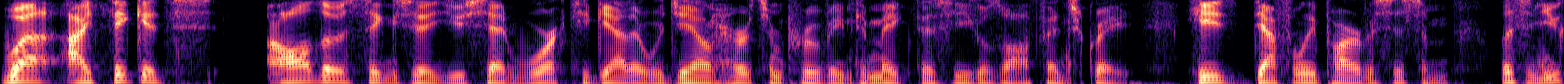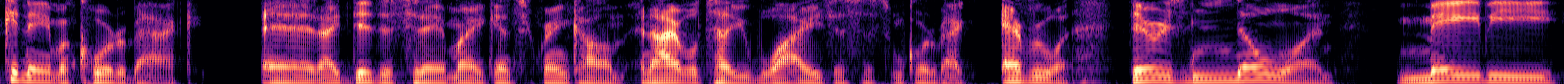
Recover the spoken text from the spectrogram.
Well, I think it's all those things that you said work together with Jalen Hurts improving to make this Eagles offense great. He's definitely part of a system. Listen, you can name a quarterback, and I did this today in my Against the Grain column, and I will tell you why he's a system quarterback. Everyone. There is no one, maybe.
